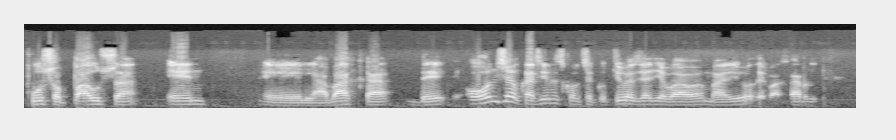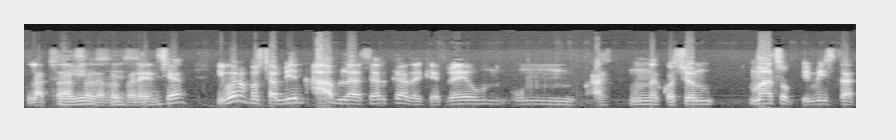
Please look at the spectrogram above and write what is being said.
puso pausa en eh, la baja de 11 ocasiones consecutivas ya llevaba Mario de bajar la tasa de referencia. Y bueno, pues también habla acerca de que ve un, una cuestión más optimista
